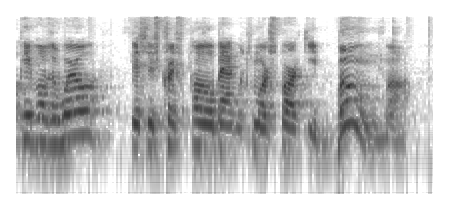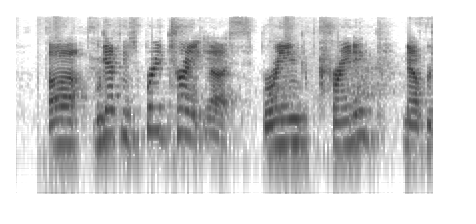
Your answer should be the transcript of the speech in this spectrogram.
people of the world. This is Chris Polo back with more Sparky Boom. Uh, we got some spring train, uh, spring training. Now for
